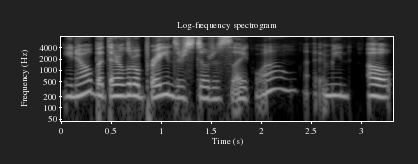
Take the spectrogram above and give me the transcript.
You know, but their little brains are still just like, well, I mean, oh,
